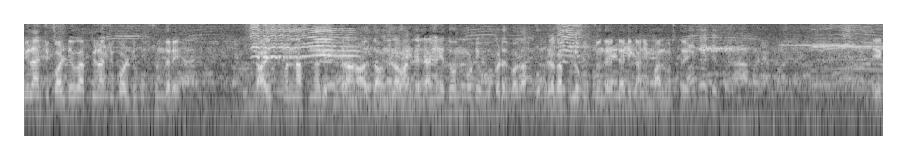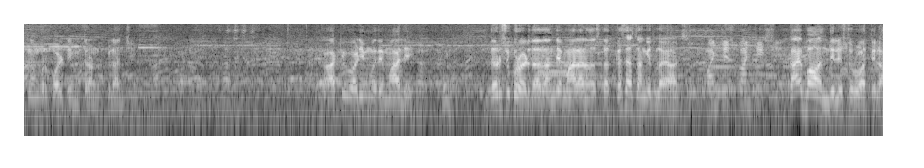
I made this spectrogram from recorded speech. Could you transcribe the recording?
पिलांची क्वालिटी बघा पिलांची क्वालिटी खूप सुंदर आहे. चाळीस पन्नास न घेत मित्रांनो आज दावणीला बांधलेले. आणि हे दोन मोठे बोकड आहेत बघा. पिलं का पिलं खूप सुंदर आहेत त्या ठिकाणी माल मस्त आहे एक नंबर क्वालिटी मित्रांनो पिलांची. काठीवाडीमध्ये माल. आहे दर शुक्रवारी दादा आणि त्या मालानं असतात. कसा सांगितलं आज? पंचवीस पंचवीसशे. काय भावाने दिले सुरुवातीला?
